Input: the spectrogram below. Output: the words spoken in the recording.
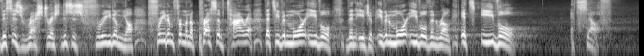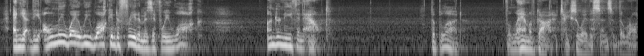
This is restoration. This is freedom, y'all. Freedom from an oppressive tyrant that's even more evil than Egypt, even more evil than Rome. It's evil itself. And yet, the only way we walk into freedom is if we walk underneath and out the blood the Lamb of God who takes away the sins of the world.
